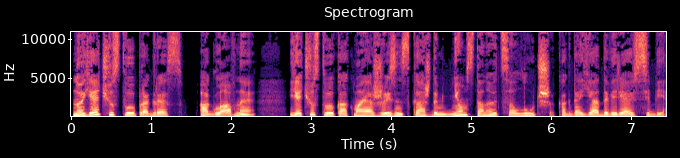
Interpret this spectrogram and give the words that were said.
Но я чувствую прогресс, а главное, я чувствую, как моя жизнь с каждым днем становится лучше, когда я доверяю себе.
